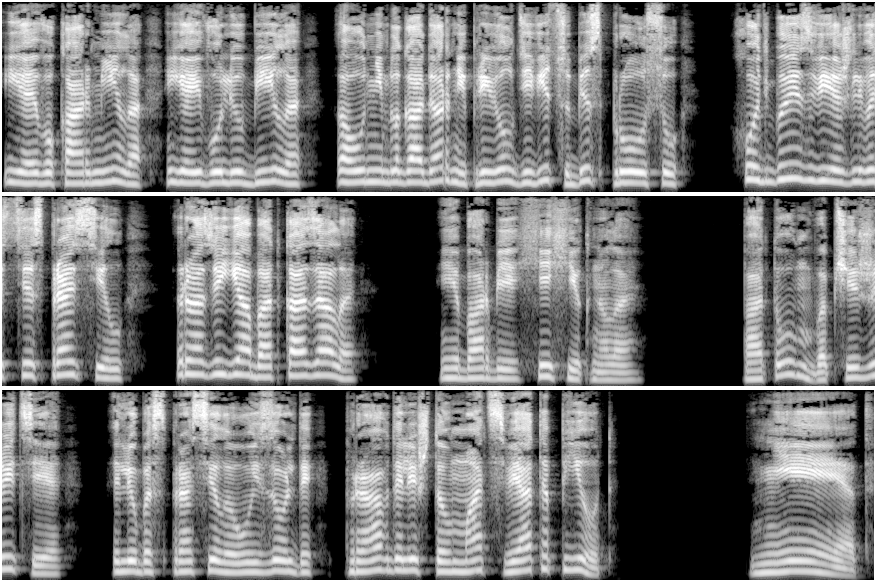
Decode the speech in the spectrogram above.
«Я его кормила, я его любила, а он неблагодарный привел девицу без спросу. Хоть бы из вежливости спросил, разве я бы отказала?» И Барби хихикнула. Потом в общежитии Люба спросила у Изольды, правда ли, что мать Свята пьет. «Нет,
